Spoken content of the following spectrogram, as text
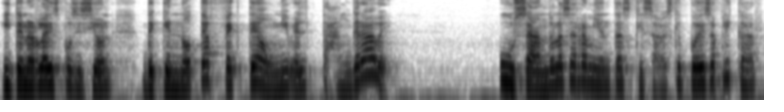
y tener la disposición de que no te afecte a un nivel tan grave, usando las herramientas que sabes que puedes aplicar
